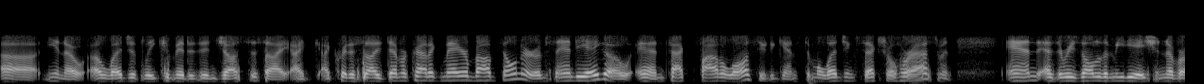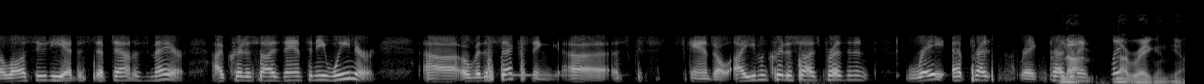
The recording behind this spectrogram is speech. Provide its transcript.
uh, you know allegedly committed injustice. I, I I criticized Democratic Mayor Bob Filner of San Diego, and in fact filed a lawsuit against him alleging sexual harassment. And as a result of the mediation of our lawsuit, he had to step down as mayor. I've criticized Anthony Weiner uh, over the sexting uh, scandal. I even criticized President Ray, uh, not Ray, President not, not Reagan. Yeah.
